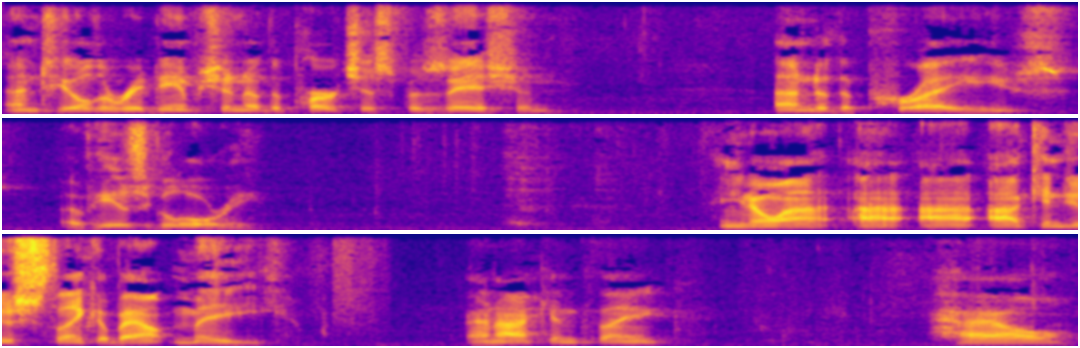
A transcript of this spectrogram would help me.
until the redemption of the purchased possession under the praise of his glory. You know, I, I, I, I can just think about me, and I can think, how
